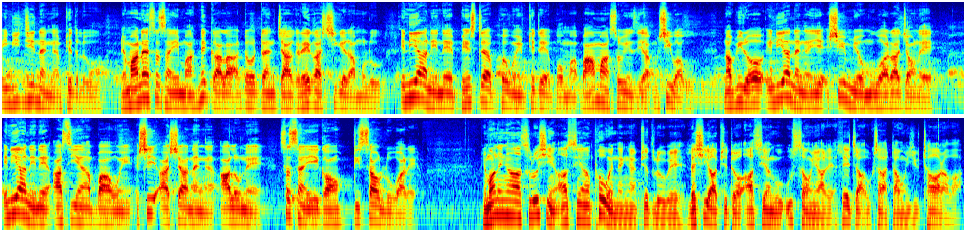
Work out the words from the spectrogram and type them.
အိန္ဒိချင်းနိုင်ငံဖြစ်တယ်လို့မြန်မာနဲ့ဆက်ဆံရေးမှာနှစ်ကာလအတော်တန်ကြာကတည်းကရှိခဲ့တာမို့လို့အိန္ဒိယအနေနဲ့ BIMSTEC ဖွဲ့ဝင်ဖြစ်တဲ့အပေါ်မှာဘာမှစိုးရိမ်စရာမရှိပါဘူးနောက်ပြီးတော့အိန္ဒိယနိုင်ငံရဲ့အရှိမြော်မူဝါဒကြောင့်လည်းအိန္ဒိယအနေနဲ့အာဆီယံအပါအဝင်အရှေ့အာရှနိုင်ငံအားလုံးနဲ့ဆက်ဆံရေးကောင်းတိစောက်လိုပါတယ်မြန်မာနိုင်ငံဟာဆိုလို့ရှိရင်အာဆီယံအဖွဲ့ဝင်နိုင်ငံဖြစ်တယ်လို့ပဲလက်ရှိအားဖြစ်တော့အာဆီယံကိုဥဆောင်ရတဲ့အလှည့်ကျဥက္ကဋ္ဌတာဝန်ယူထားရတာပါ။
